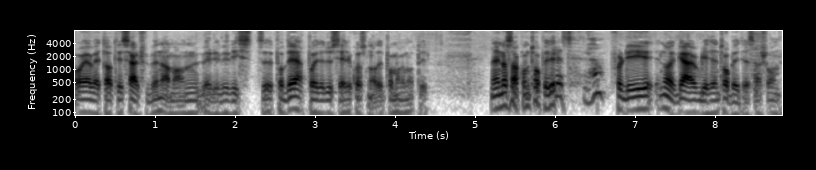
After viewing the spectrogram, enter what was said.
Og jeg vet at i Seilforbundet er man veldig bevisst på det, på å redusere kostnader på mange måter. Men la oss snakke om toppidrett. Ja. Fordi Norge er jo blitt en toppidrettsnasjon.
